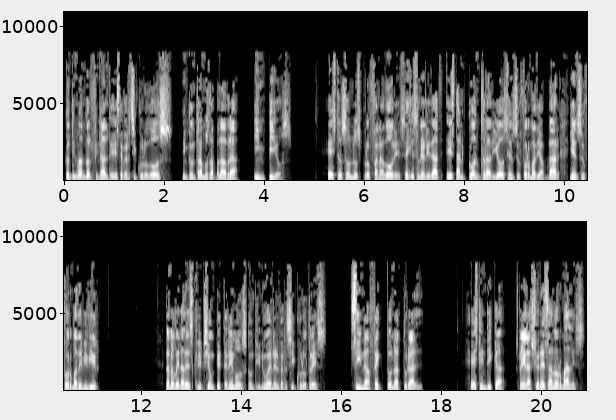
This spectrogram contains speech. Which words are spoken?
Continuando al final de este versículo dos, encontramos la palabra impíos. Estos son los profanadores. Ellos en realidad están contra Dios en su forma de hablar y en su forma de vivir. La novena descripción que tenemos continúa en el versículo tres. Sin afecto natural. Esto indica relaciones anormales.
